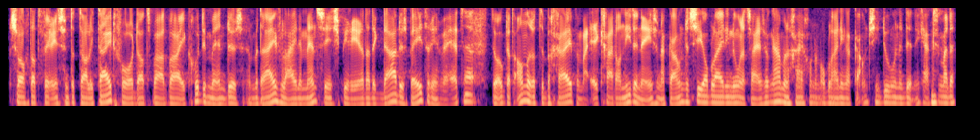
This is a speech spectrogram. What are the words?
zorgt dat weer in zijn totaliteit voor dat waar, waar ik goed in ben. Dus een bedrijf leiden, mensen inspireren. Dat ik daar dus beter in werd. Ja. Door ook dat anderen te begrijpen. Maar ik ga dan niet ineens een accountancyopleiding doen. Dat zeiden ze ook. Ja, maar dan ga je gewoon een opleiding accountancy doen. En dit. En ik, zeg, maar de,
